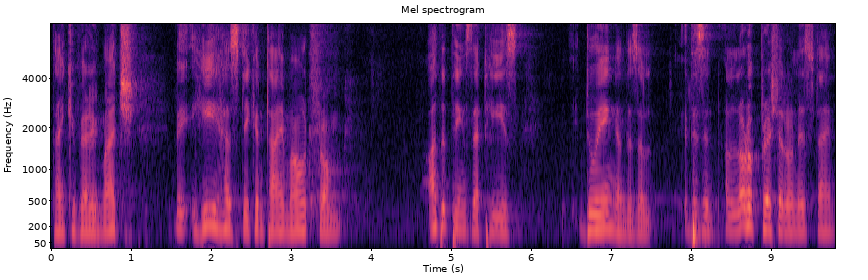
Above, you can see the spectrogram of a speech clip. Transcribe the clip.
thank you very much. He has taken time out from other things that he is doing, and there's a there's a, lot of pressure on his time,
